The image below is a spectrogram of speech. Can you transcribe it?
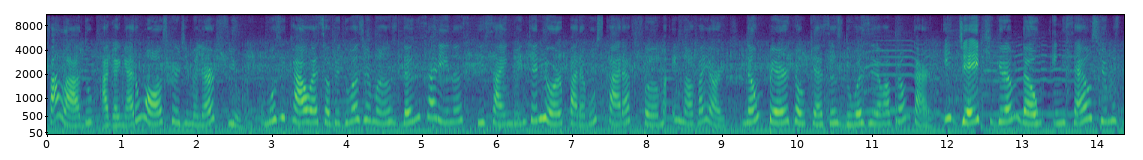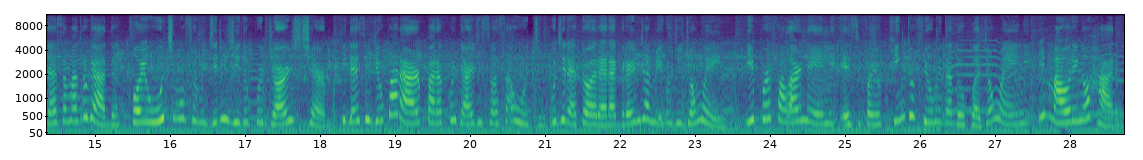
falado a ganhar um Oscar de melhor filme. O musical é sobre duas irmãs dançarinas que saem do interior para buscar a fama em Nova York. Não perca o que essas duas irão aprontar. E Jake Grandão encerra os filmes dessa madrugada. Foi o último filme dirigido por George Sherman, que decidiu parar para cuidar de sua saúde. O diretor era grande amigo de John Wayne, e por falar nele, esse foi o quinto filme da dupla John Wayne e Maureen O'Hara.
